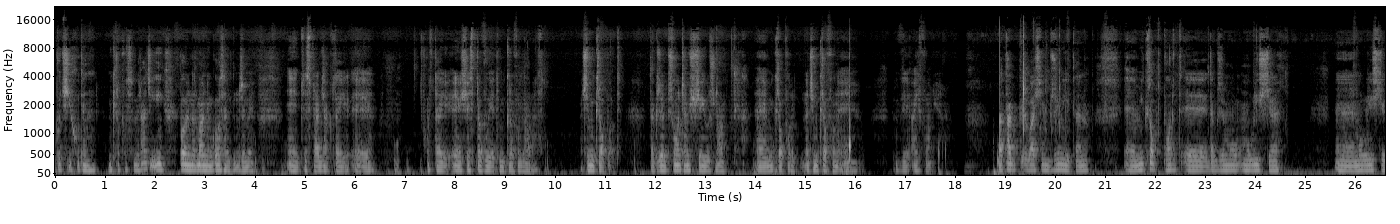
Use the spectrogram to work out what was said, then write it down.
po cichu ten mikrofon sobie radzi i powiem normalnym głosem, żeby e, sprawdzić jak tutaj, e, tutaj e, się sprawuje ten mikrofon dla Was, znaczy mikroport. Także przyłączam się już na e, mikroport, znaczy mikrofon e, w iPhone'ie. A tak właśnie brzmi ten e, mikroport, także mo, mogliście mogliście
